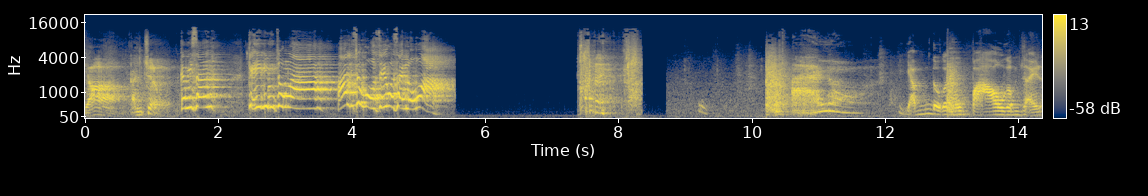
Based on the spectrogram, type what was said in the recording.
呀，緊張。金醫生，幾點鐘啦？想餓死我細佬啊？哎呀，飲到個肚爆咁滯啦，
